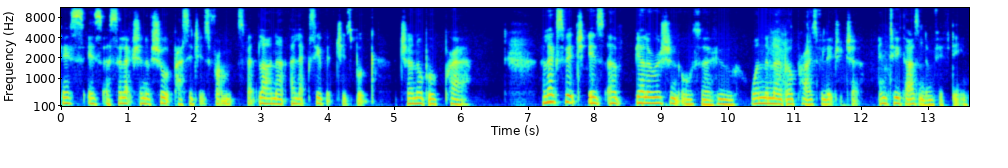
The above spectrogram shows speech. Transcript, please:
This is a selection of short passages from Svetlana Alexievich's book Chernobyl Prayer. Alexievich is a Belarusian author who won the Nobel Prize for Literature in 2015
